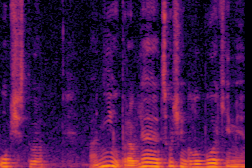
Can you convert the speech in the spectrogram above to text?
общества, они управляются очень глубокими,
